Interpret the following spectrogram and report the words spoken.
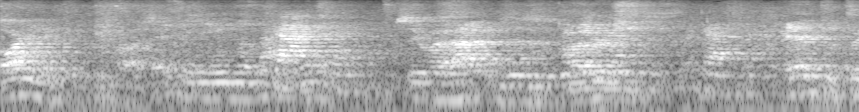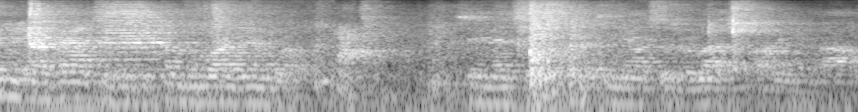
Starting at fifty bucks. Gotcha. See what happens is it covers, Gotcha. after three and a half ounces, it becomes a large envelope. Gotcha. See, and that's thirteen ounces or less starting at the bottom.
